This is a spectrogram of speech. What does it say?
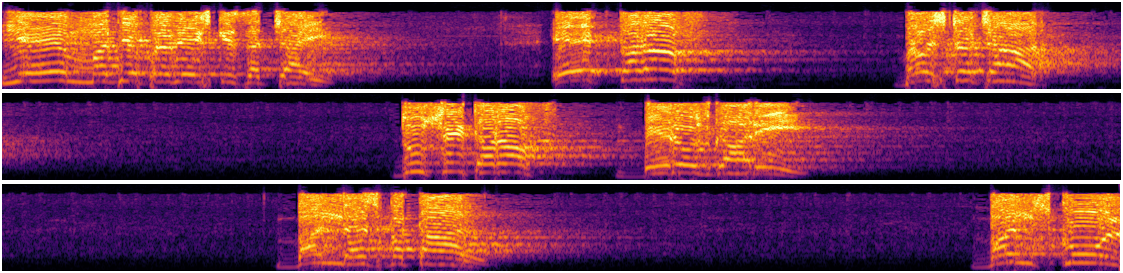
यह है मध्य प्रदेश की सच्चाई। एक तरफ़ भ्रष्टाचार, दूसरी तरफ़ बेरोजगारी, बंद अस्पताल, बंद स्कूल,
